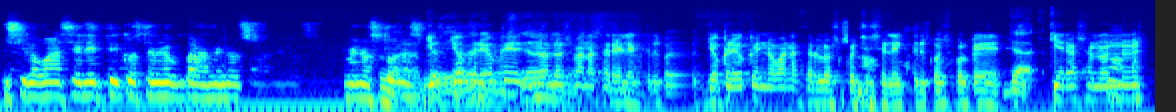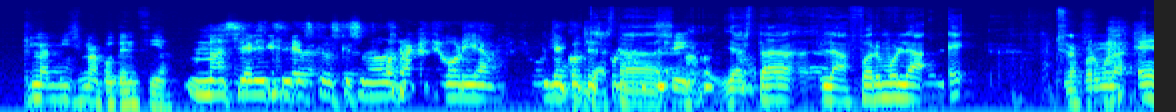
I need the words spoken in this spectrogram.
Y si lo van a ser eléctricos, también ocuparán menos, menos Bueno, zonas. Yo, creo que no los van a hacer eléctricos. Yo creo que no van a hacer los coches eléctricos porque, Ya, quieras o no, no es la misma potencia. Más eléctricos que los que son ahora. Otra categoría de coches ya por está, ejemplo. Sí. ya está la Fórmula E. La fórmula E,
